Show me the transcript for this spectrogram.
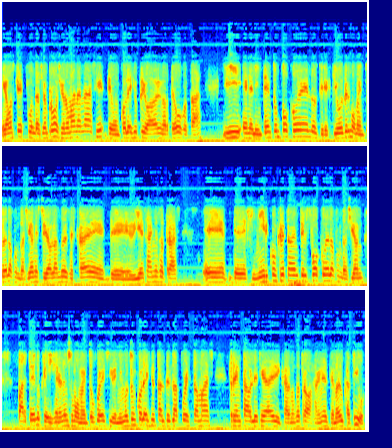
Digamos que Fundación Promoción Humana nace de un colegio privado del norte de Bogotá, y en el intento un poco de los directivos del momento de la fundación, estoy hablando de cerca de, de 10 años atrás, eh, de definir concretamente el foco de la fundación, parte de lo que dijeron en su momento fue, si venimos de un colegio, tal vez la apuesta más rentable sea dedicarnos a trabajar en el tema educativo.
